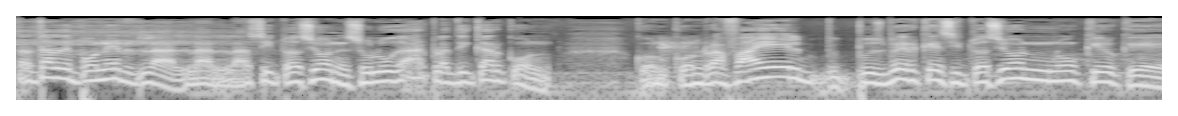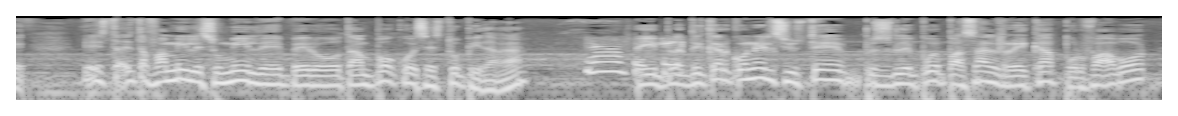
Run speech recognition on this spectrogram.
tratar de poner la, la, la situación en su lugar, platicar con, con, con Rafael, pues ver qué situación, no quiero que esta, esta familia es humilde, pero tampoco es estúpida, ¿verdad? Pues y platicar con él, si usted pues le puede pasar el recap, por favor.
